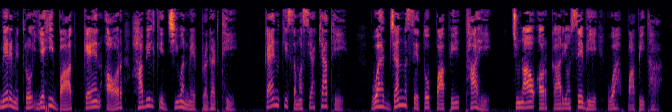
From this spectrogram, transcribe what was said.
मेरे मित्रों, यही बात कैन और हाबिल के जीवन में प्रकट थी। कैन की समस्या क्या थी? वह जन्म से तो पापी था ही। चुनाव और कार्यों से भी वह पापी था।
